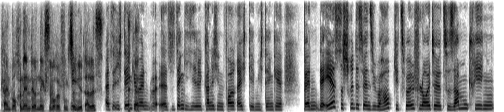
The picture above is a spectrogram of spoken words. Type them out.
kein Wochenende und nächste Woche funktioniert nee. alles. Also ich denke, wenn, also denke ich, kann ich Ihnen voll recht geben. Ich denke, wenn der erste Schritt ist, wenn Sie überhaupt die zwölf Leute zusammenkriegen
